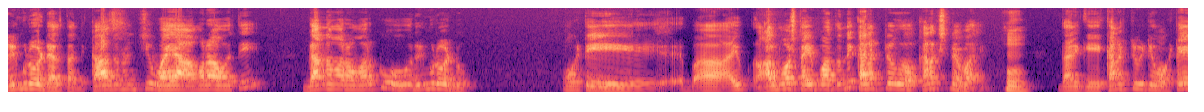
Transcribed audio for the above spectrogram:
రింగ్ రోడ్డు వెళ్తుంది. కాజ నుంచి వయా అమరావతి గన్నవరం వరకు రింగ్ రోడ్డు. ఒకటి ఆల్మోస్ట్ అయిపోతుంది. కనెక్ట్ కనెక్షన్ ఇవ్వాలి. దానికి కనెక్టివిటీ ఒకటే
